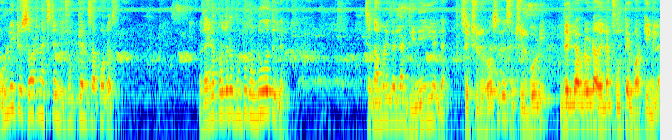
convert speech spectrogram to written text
Only to certain extent food can support us അത് അതിനപ്പുറത്തോട്ട് ഫുഡ് കൊണ്ടുപോകത്തില്ല. പക്ഷെ നമ്മളിതെല്ലാം ഡിനേ ചെയ്യല്ല. സെക്ഷൽ റോസൽ സെക്ഷൽ ബോഡി ഇതെല്ലാം അവിടെ ഉണ്ട്. അതെല്ലാം ഫുൾ ടൈം വർക്കിങ്ങില്ല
